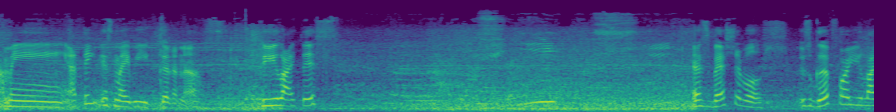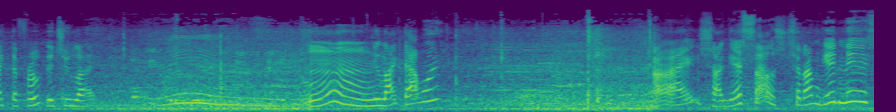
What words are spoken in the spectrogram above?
I mean, I think this may be good enough. Do you like this? That's vegetables. It's good for you, like the fruit that you like. Mmm, you like that one? All right, so I guess so. Should I'm getting this?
